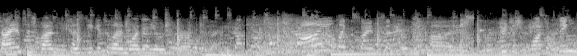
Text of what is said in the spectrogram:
Science is fun because you get to learn more than you would normally learn. I like the Science Center because there's just lots of things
